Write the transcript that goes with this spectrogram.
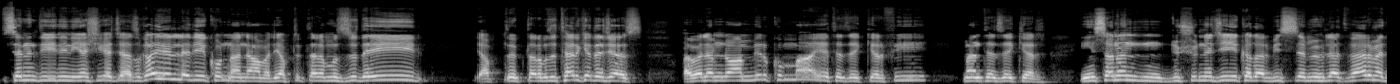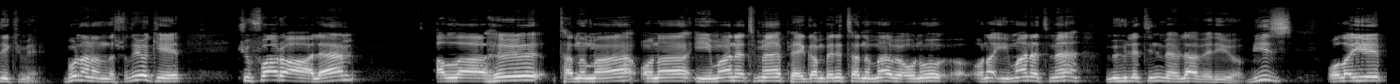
senin dinini yaşayacağız. Gayrellezî kunna na'mel. Yaptıklarımızı değil, yaptıklarımızı terk edeceğiz. Evelem nuammirkum ma yetezekker fi men tezekker. İnsanın düşüneceği kadar biz size mühlet vermedik mi? Buradan anlaşılıyor ki küffar alem Allah'ı tanıma, ona iman etme, peygamberi tanıma ve onu ona iman etme mühletini Mevla veriyor. Biz olayı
